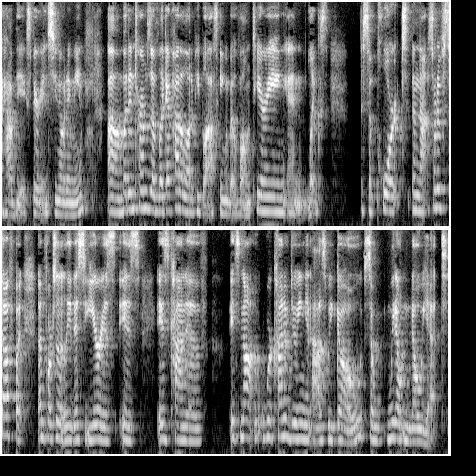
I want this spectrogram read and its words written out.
have the experience. You know what I mean? Um, but in terms of like, I've had a lot of people asking about volunteering and like s- support and that sort of stuff. But unfortunately, this year is is is kind of it's not. We're kind of doing it as we go, so we don't know yet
